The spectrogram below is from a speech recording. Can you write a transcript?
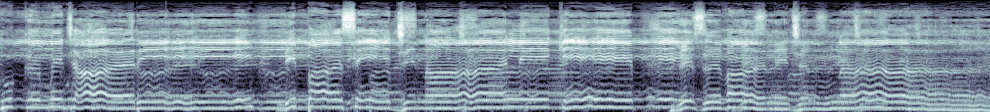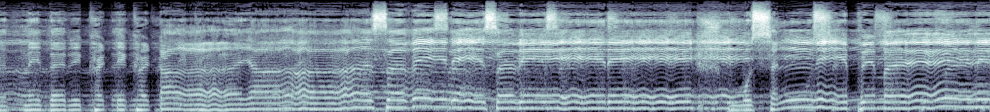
हुक्म जारी। डिब्बा से जिना लेके रिजवान जन्नत ने दर खट खटाया। सवेरे सवेरे मुसल्ले पे मैंने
